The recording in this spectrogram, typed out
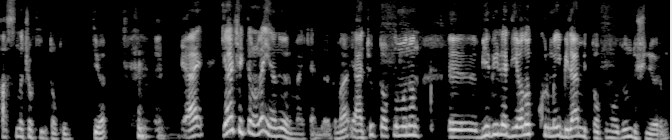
aslında çok iyi bir toplum diyor. yani gerçekten ona inanıyorum ben kendi adıma. Yani Türk toplumunun e, birbiriyle diyalog kurmayı bilen bir toplum olduğunu düşünüyorum.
